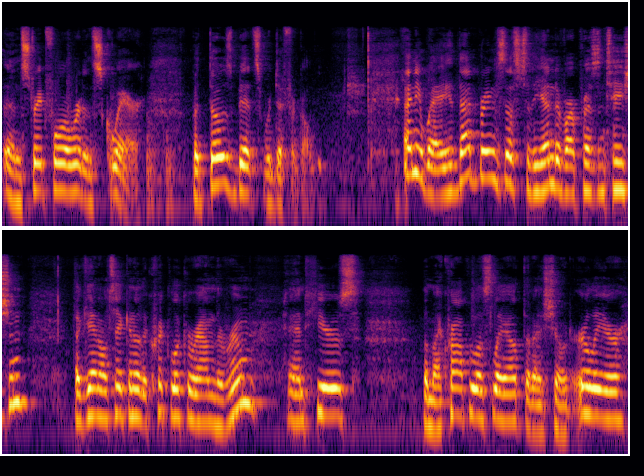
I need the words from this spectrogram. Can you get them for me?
and straightforward and square, but those bits were difficult. Anyway, that brings us to the end of our presentation. Again, I'll take another quick look around the room, and here's the Micropolis layout that I showed earlier.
